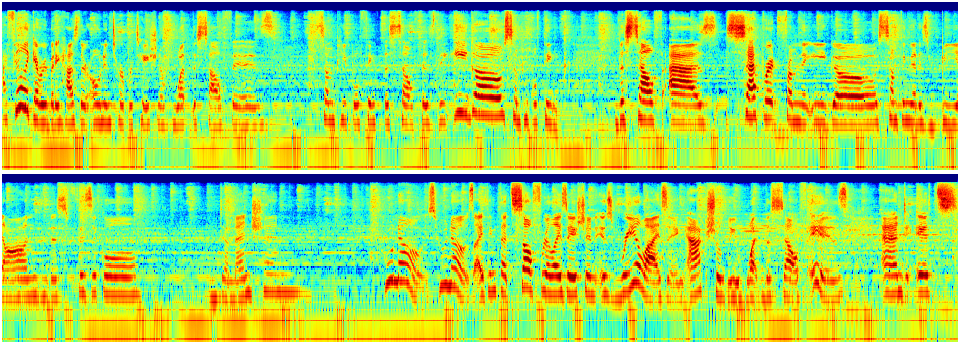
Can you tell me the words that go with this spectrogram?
I feel like everybody has their own interpretation of what the self is. Some people think the self is the ego, some people think the self as separate from the ego, something that is beyond this physical dimension. Who knows? Who knows? I think that self realization is realizing actually what the self is and its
